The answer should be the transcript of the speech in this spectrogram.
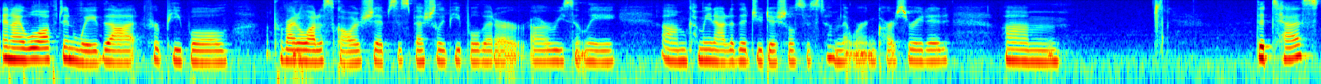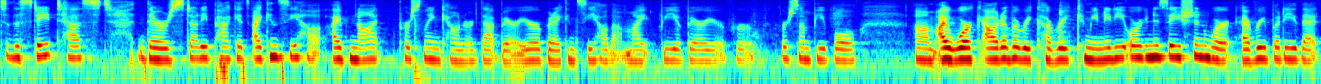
and I will often waive that for people. Provide a lot of scholarships, especially people that are, are recently um, coming out of the judicial system that were incarcerated. Um, the test, the state test, there's study packets. I can see how, I've not personally encountered that barrier, but I can see how that might be a barrier for, for some people. Um, I work out of a recovery community organization where everybody that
